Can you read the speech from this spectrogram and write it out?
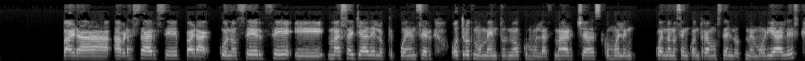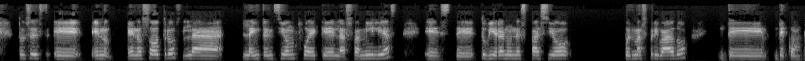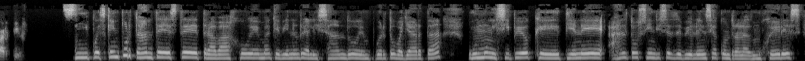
para abrazarse, para conocerse eh, más allá de lo que pueden ser otros momentos, ¿no? Como las marchas, como el cuando nos encontramos en los memoriales. Entonces, eh, en, en nosotros la, la intención fue que las familias este, tuvieran un espacio pues más privado de, de compartir. Sí, pues qué importante este trabajo, Emma, que vienen realizando en Puerto Vallarta, un municipio que tiene altos índices de violencia contra las mujeres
